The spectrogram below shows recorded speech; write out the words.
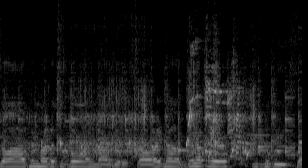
So uh, pretty much let's just go on and uh, get it. So right now it's way up there. These are the. So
